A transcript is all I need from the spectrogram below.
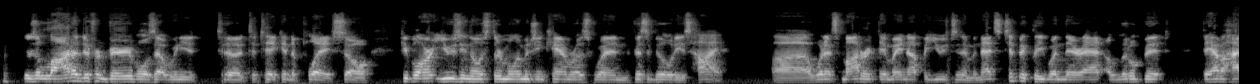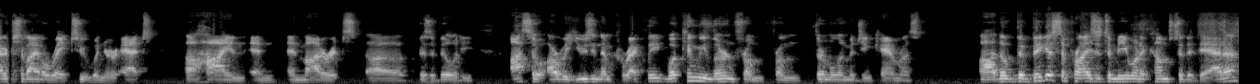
There's a lot of different variables that we need to, to take into play. So people aren't using those thermal imaging cameras when visibility is high. Uh, when it's moderate, they might not be using them. And that's typically when they're at a little bit, they have a higher survival rate too when they're at uh, high and, and, and moderate uh, visibility. Also, are we using them correctly? What can we learn from from thermal imaging cameras? Uh, the, the biggest surprises to me when it comes to the data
